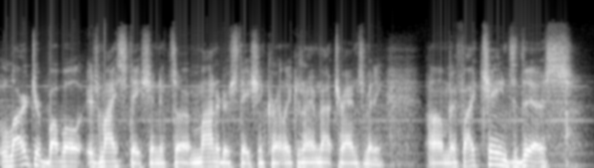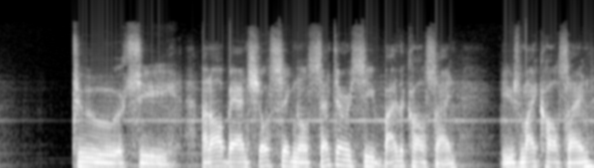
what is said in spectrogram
larger bubble is my station. It's a monitor station currently because I am not transmitting. Um, if I change this to, let's see, on all bands, show signals sent and received by the call sign, use my call sign.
